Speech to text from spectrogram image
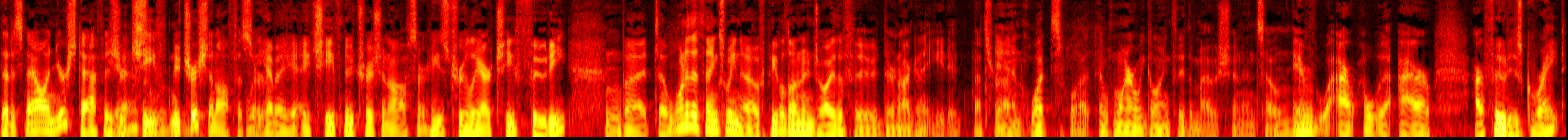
that is now on your staff as yes, your chief nutrition officer. We have a, a, chief nutrition officer. He's truly our chief foodie. Hmm. But uh, one of the things we know, if people don't enjoy the food, they're not going to eat it. That's right. And what's what? Why are we going through the motion? And so hmm. every, our our our food is great.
